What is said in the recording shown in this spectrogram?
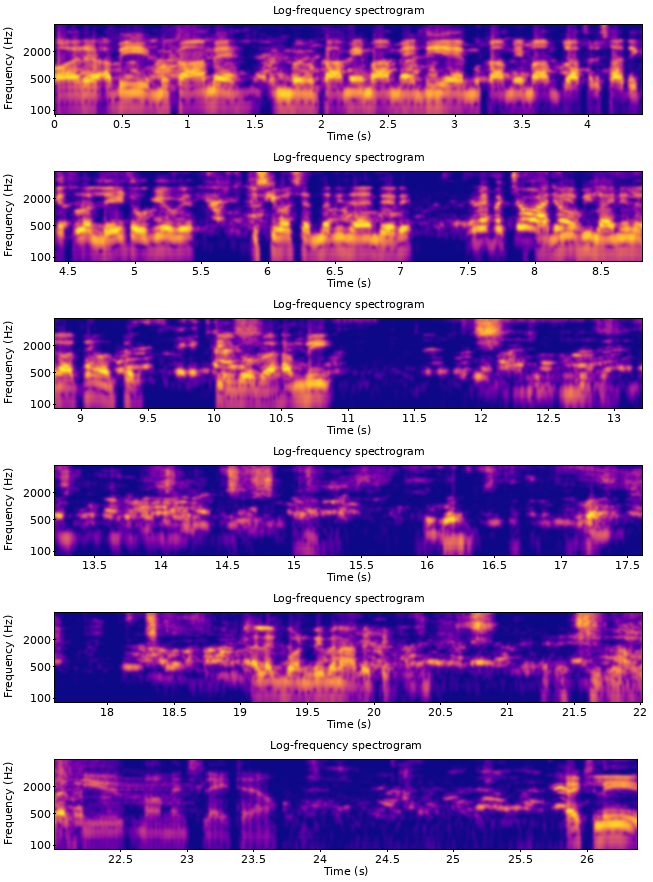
और अभी मुकाम है, मुकाम इमाम मेहंदी है, मुकाम इमाम जाफ़र सादिक है। थोड़ा लेट हो गए हुए इसके बाद से अंदर नहीं जाए दे रहे। बच्चों आ जाओ। अभी लाइनें लगाते हैं और फिर ठीक होगा। हम भी अलग बाउंड्री बना देते। Actually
